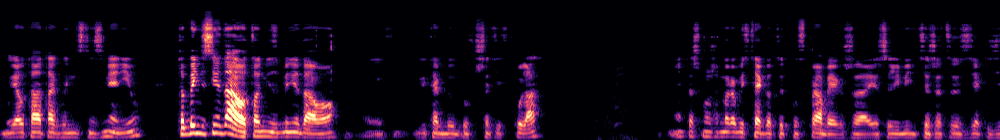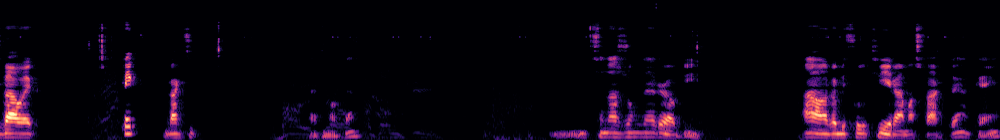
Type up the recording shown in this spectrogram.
mój autoatak by nic nie zmienił. To by nic nie dało, to nic by nie dało. I tak by był w trzecich kulach. No i też możemy robić tego typu sprawy, że jeżeli widzicie, że to jest jakiś wałek, pyk, bardziej. Tak mogę. Co nasz dżungler robi? A, on robi full cleara, ma czwarty, okej.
